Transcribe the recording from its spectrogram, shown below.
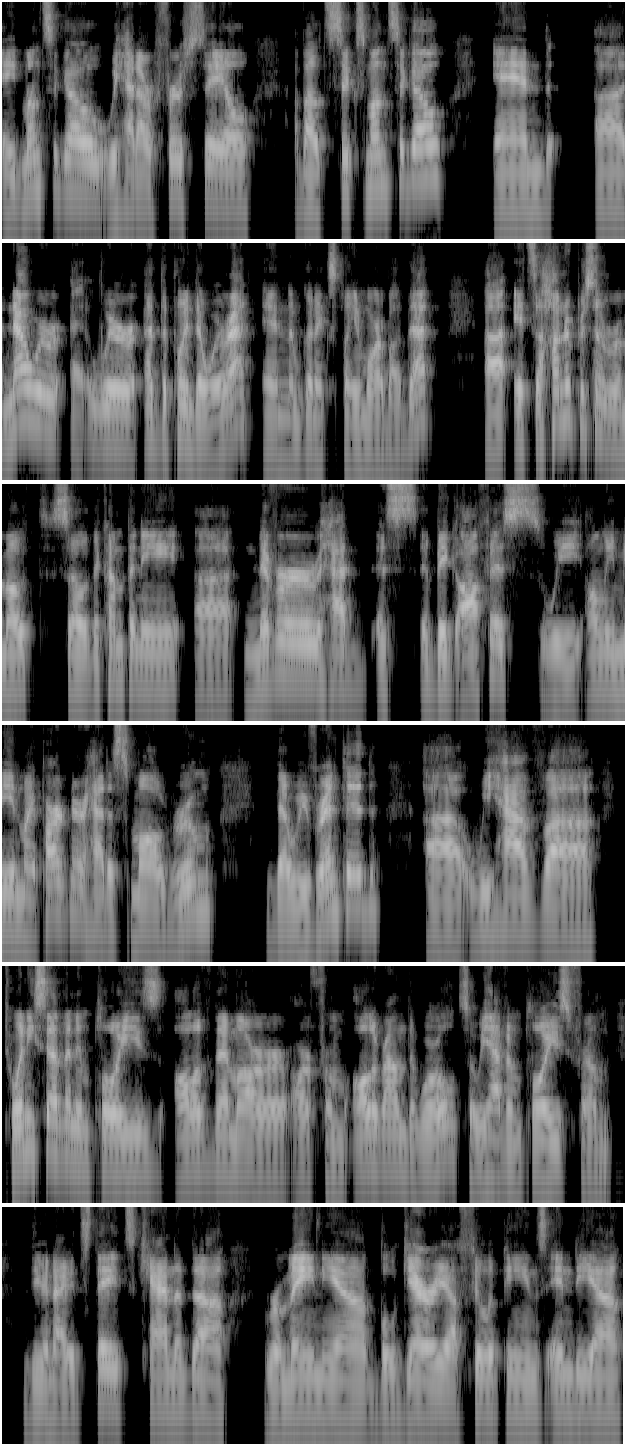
eight months ago. We had our first sale about six months ago. And uh, now we're, we're at the point that we're at, and I'm going to explain more about that. Uh, it's 100% remote. So the company uh, never had a, a, big office. We only me and my partner had a small room that we've rented. Uh, we have uh, 27 employees. All of them are, are from all around the world. So we have employees from the United States, Canada, Romania, Bulgaria, Philippines, India,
